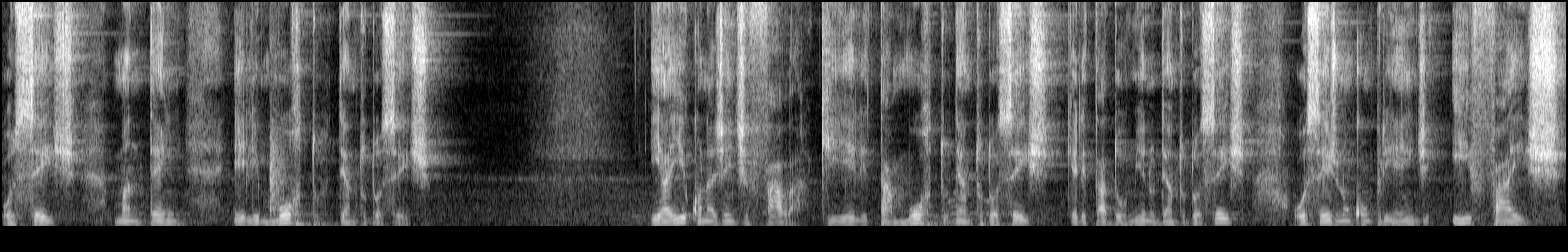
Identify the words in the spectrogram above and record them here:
Vocês mantêm ele morto dentro de vocês. E aí, quando a gente fala que ele está morto dentro de vocês, que ele está dormindo dentro de vocês, vocês não compreendem e faz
